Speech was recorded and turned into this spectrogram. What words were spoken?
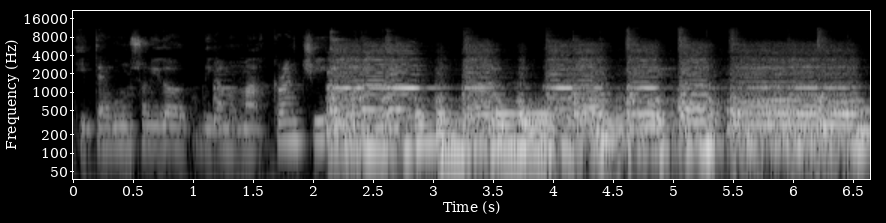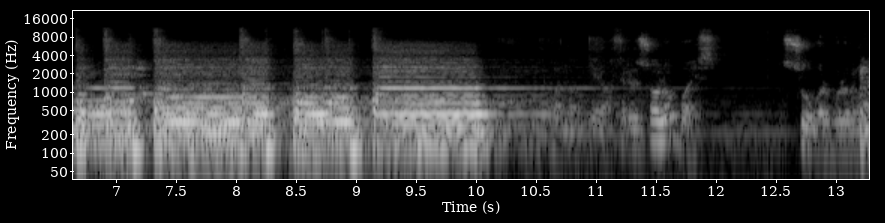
y tengo un sonido, digamos, más crunchy. Y cuando quiero hacer el solo, pues subo el volumen.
